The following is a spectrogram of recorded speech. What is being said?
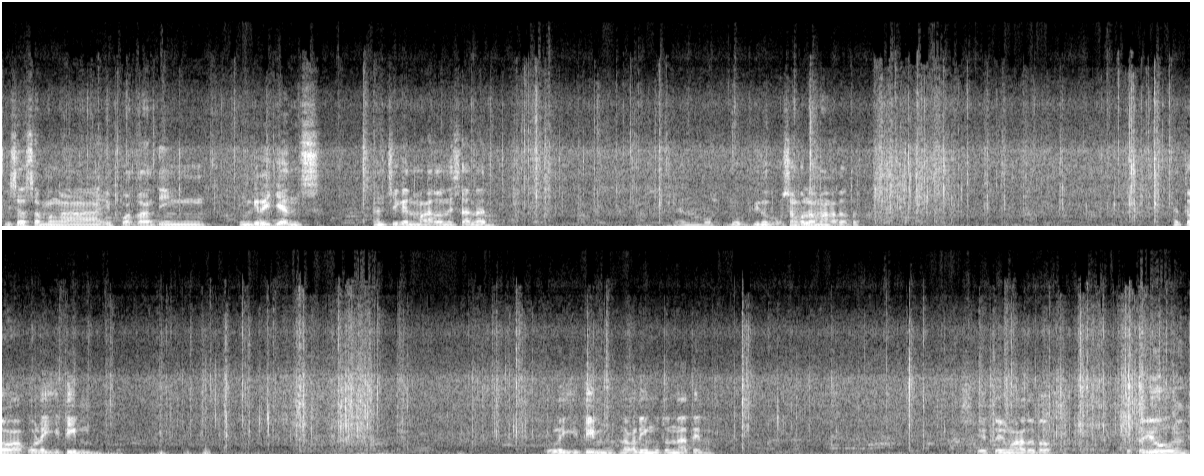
Isa sa mga importanteng ingredients ng chicken macaroni salad. Yan, bu- bu- binubuksan ko lang mga katoto. Ito ang kulay itim. Kulay itim, nakalimutan natin. Ito yung mga toto. Ito yung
